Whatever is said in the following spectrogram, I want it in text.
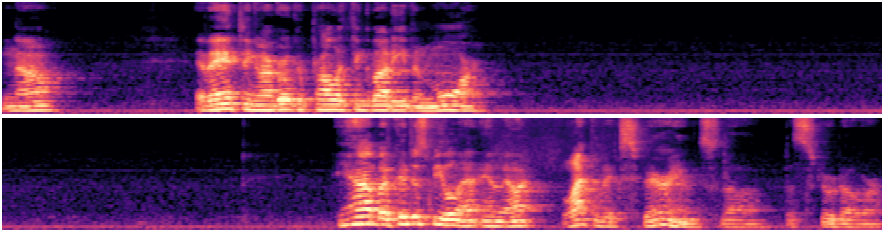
No. If anything, our girl could probably think about it even more. Yeah, but it could just be lack of experience, though, that's screwed over.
